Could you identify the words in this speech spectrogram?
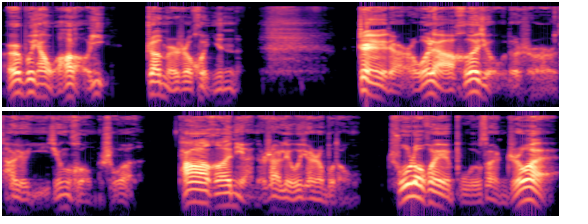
而不像我和老易专门是混音的。这一点我俩喝酒的时候，他就已经和我们说了。他和碾子山刘先生不同，除了会卜算之外，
